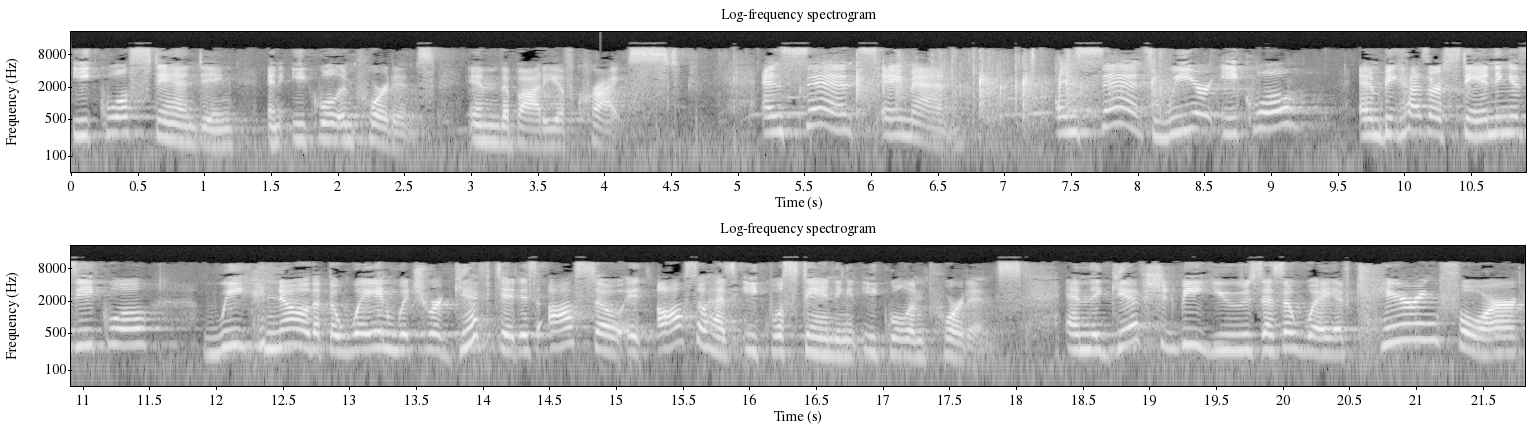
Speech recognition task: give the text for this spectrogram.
equal standing and equal importance in the body of Christ. And since, amen. And since we are equal, and because our standing is equal, we can know that the way in which we're gifted is also it also has equal standing and equal importance. And the gift should be used as a way of caring for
